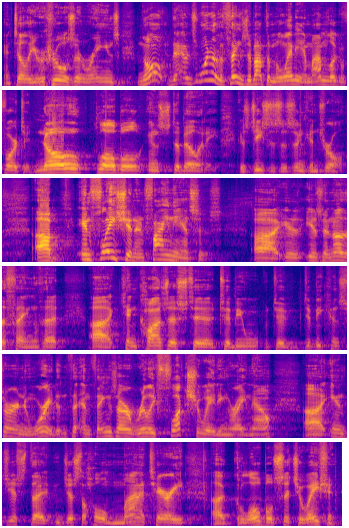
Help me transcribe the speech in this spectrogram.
until he rules and reigns. No, that's one of the things about the millennium I'm looking forward to. No global instability, because Jesus is in control. Uh, inflation and finances uh, is, is another thing that uh, can cause us to, to, be, to, to be concerned and worried. And, th- and things are really fluctuating right now uh, in just the, just the whole monetary uh, global situation.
